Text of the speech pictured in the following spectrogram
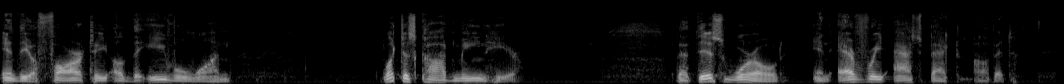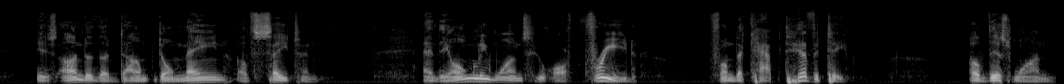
in the authority of the evil one, what does God mean here? That this world, in every aspect of it, is under the dom- domain of Satan. And the only ones who are freed from the captivity of this one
